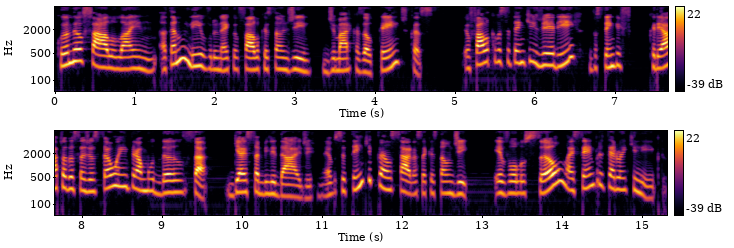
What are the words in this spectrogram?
quando eu falo lá em, até no livro, né, que eu falo questão de, de marcas autênticas, eu falo que você tem que gerir, você tem que criar toda essa gestão entre a mudança e a estabilidade. Né? Você tem que pensar nessa questão de evolução, mas sempre ter um equilíbrio.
